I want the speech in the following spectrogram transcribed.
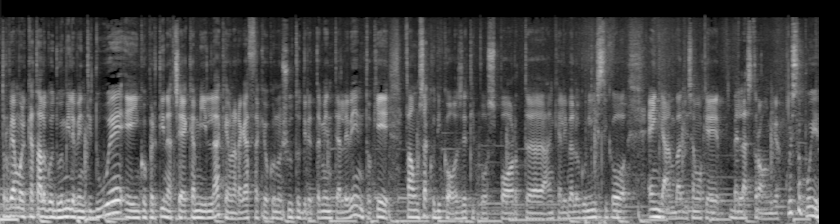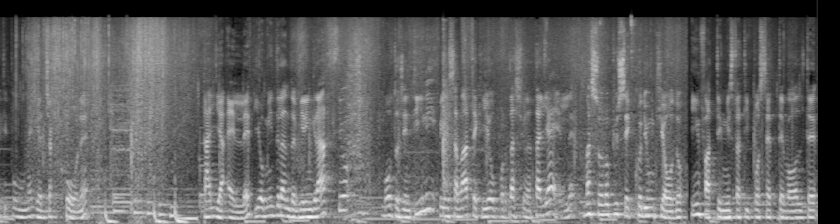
Troviamo il catalogo 2022 e in copertina c'è Camilla, che è una ragazza che ho conosciuto direttamente all'evento, che fa un sacco di cose, tipo sport, anche a livello agonistico, è in gamba, diciamo che è bella strong. Questo poi è tipo un mega giaccone, taglia L. Io Midland vi ringrazio molto gentili, pensavate che io portassi una taglia L, ma sono più secco di un chiodo. Infatti mi sta tipo 7 volte.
